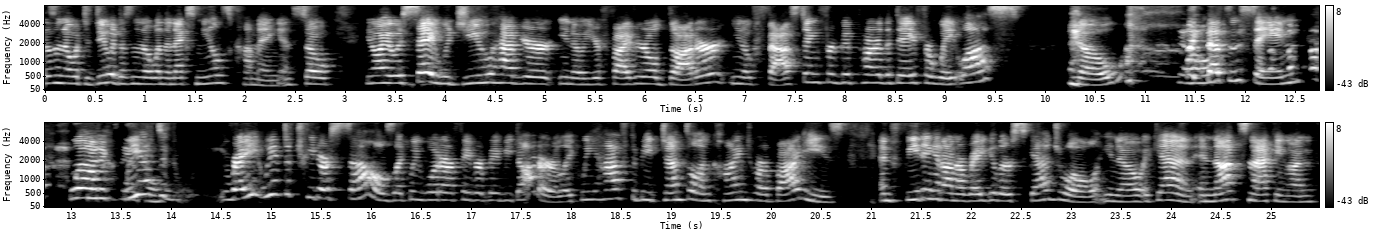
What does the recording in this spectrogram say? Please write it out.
doesn't know what to do it doesn't know when the next meal's coming. And so you know i always say would you have your you know your five year old daughter you know fasting for a good part of the day for weight loss? No, no. like that's insane. Well we have to right? We have to treat ourselves like we would our favorite baby daughter. Like we have to be gentle and kind to our bodies and feeding it on a regular schedule, you know, again, and not snacking on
